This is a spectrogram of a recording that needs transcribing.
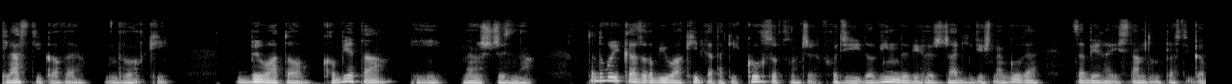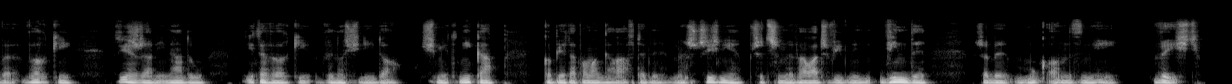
plastikowe worki. Była to kobieta i mężczyzna. Ta dwójka zrobiła kilka takich kursów, to znaczy wchodzili do windy, wjeżdżali gdzieś na górę, zabierali stamtąd plastikowe worki, zjeżdżali na dół i te worki wynosili do śmietnika. Kobieta pomagała wtedy mężczyźnie, przytrzymywała drzwi windy, żeby mógł on z niej wyjść.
